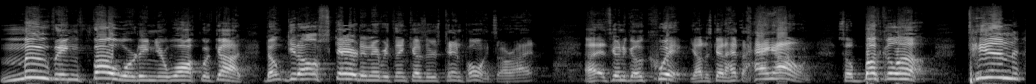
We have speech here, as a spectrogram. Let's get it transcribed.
moving forward in your walk with God. Don't get all scared and everything because there's 10 points, all right? Uh, it's going to go quick. Y'all just going to have to hang on. So buckle up. 10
